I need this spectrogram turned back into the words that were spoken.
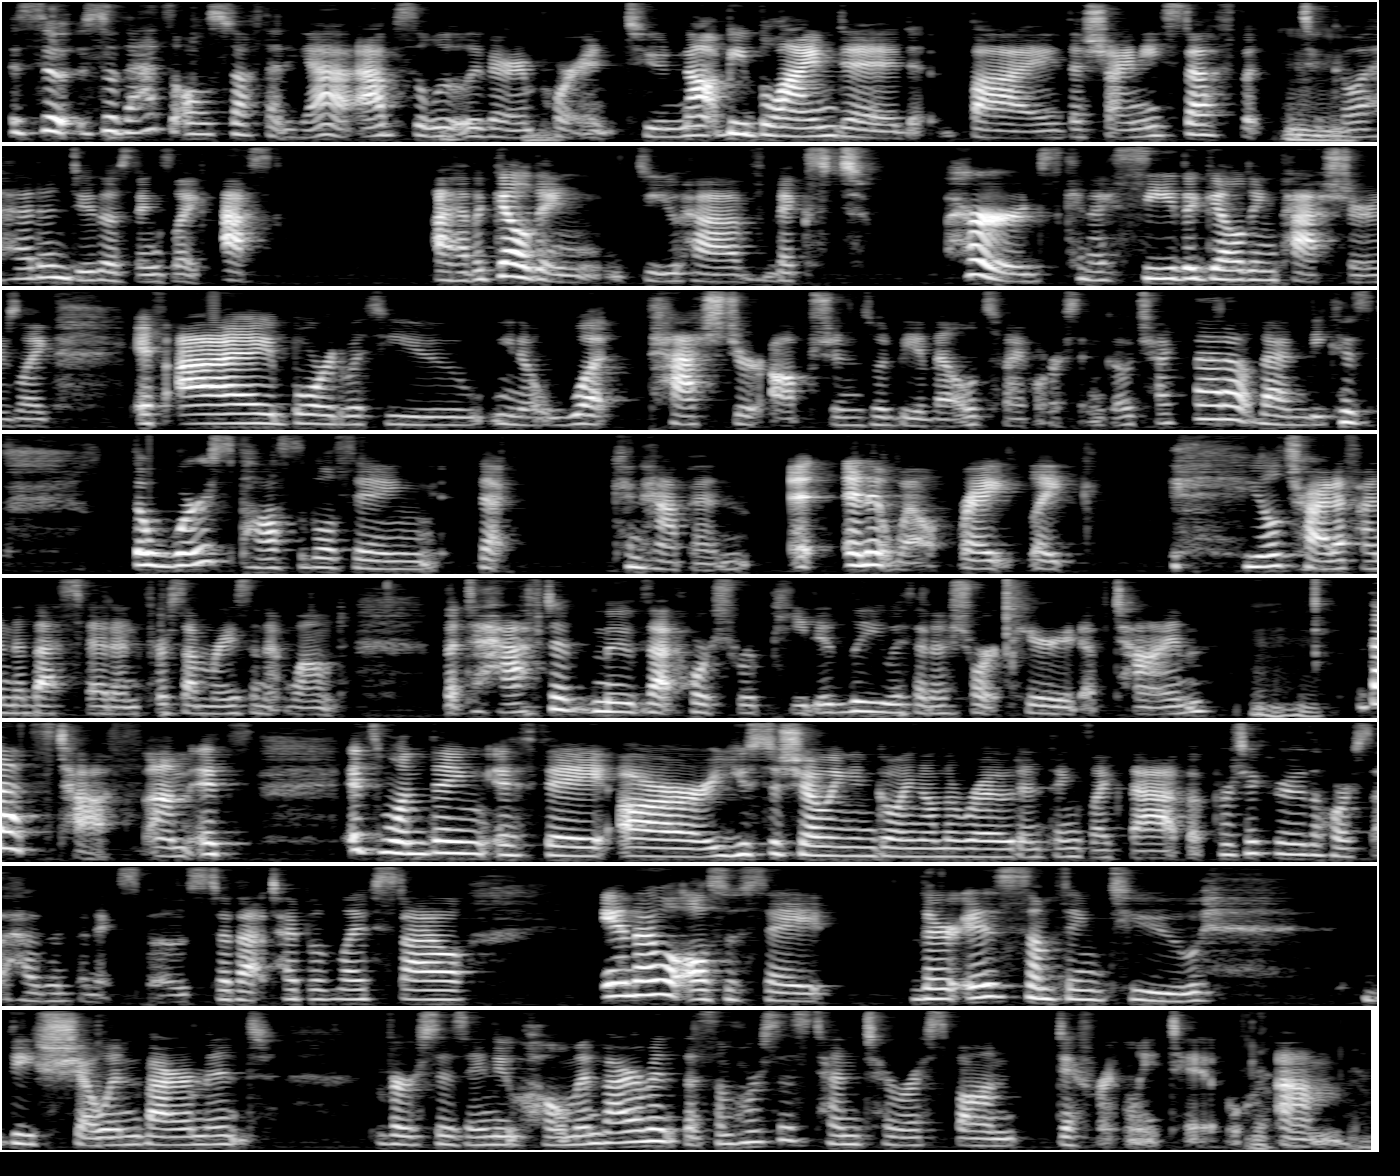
so so that's all stuff that yeah, absolutely very mm-hmm. important to not be blinded by the shiny stuff, but mm-hmm. to go ahead and do those things like ask, I have a gelding. Do you have mixed herds can i see the gelding pastures like if i board with you you know what pasture options would be available to my horse and go check that out then because the worst possible thing that can happen and it will right like you'll try to find the best fit and for some reason it won't but to have to move that horse repeatedly within a short period of time mm-hmm. that's tough um, it's it's one thing if they are used to showing and going on the road and things like that but particularly the horse that hasn't been exposed to that type of lifestyle and i will also say there is something to the show environment versus a new home environment that some horses tend to respond differently to yeah. Um, yeah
